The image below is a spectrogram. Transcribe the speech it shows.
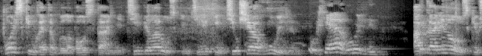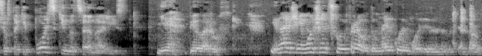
польскім гэта было паўстанне ці беларускім ці якім ці ўсеагульным усеагульным а каліноўскі ўсё ж таки польскі нацыяналіст не беларускі іначе мужицкую правду на якой мове ён выдаваў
